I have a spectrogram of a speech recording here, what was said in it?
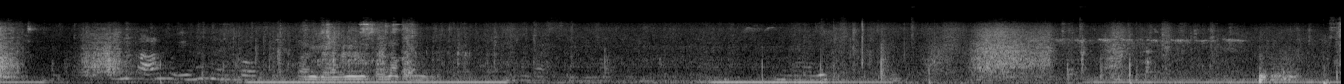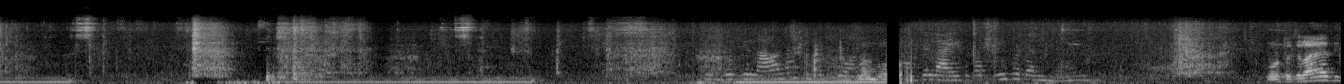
ਇਹਨੂੰ ਕਾਲ ਹੋ ਗਈ ਹੁਣ ਮੈਨੂੰ ਬਹੁਤ ਆਈ ਜਾਂਦੇ ਨੂੰ ਪਹਿਲਾਂ ਪਾ ਦਿੰਦੇ ਉਹ ਕਿ ਲਾ ਨਾ ਲੱਗਵਾ ਲਾਈਟ ਦਾ ਕੋਈ ਪਤਾ ਨਹੀਂ ਮੋਟਰ ਚਲਾਇਆ ਦੀ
